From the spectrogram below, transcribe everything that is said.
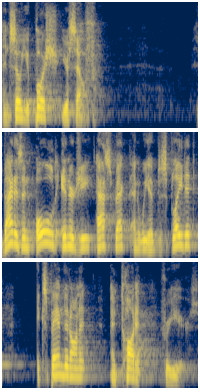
And so you push yourself. That is an old energy aspect, and we have displayed it, expanded on it, and taught it for years.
